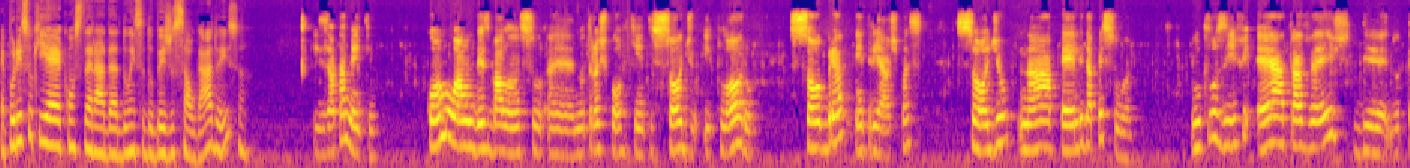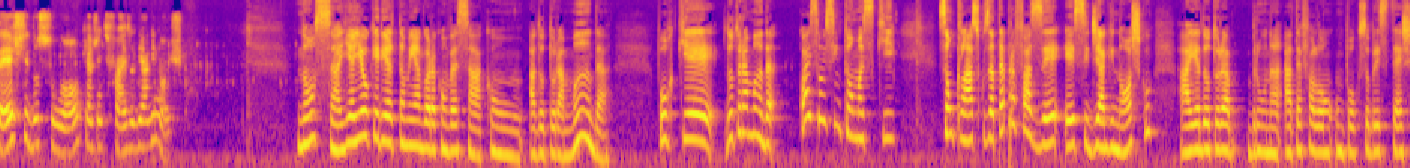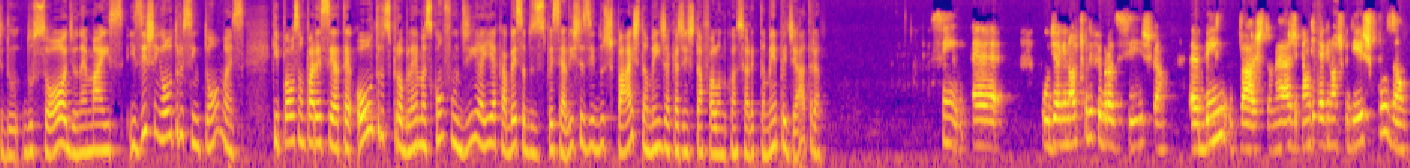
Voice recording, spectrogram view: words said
É por isso que é considerada a doença do beijo salgado, é isso? Exatamente. Como há um desbalanço é, no transporte entre sódio e cloro, sobra, entre aspas, sódio na pele da pessoa. Inclusive, é através de, do teste do suor que a gente faz o diagnóstico. Nossa, e aí eu queria também agora conversar com a doutora Amanda, porque, doutora Amanda, Quais são os sintomas que são clássicos até para fazer esse diagnóstico? Aí a doutora Bruna até falou um pouco sobre esse teste do, do sódio, né? Mas existem outros sintomas que possam parecer até outros problemas, confundir aí a cabeça dos especialistas e dos pais também, já que a gente está falando com a senhora que também é pediatra? Sim, é, o diagnóstico de fibrose cística é bem vasto, né? É um diagnóstico de exclusão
